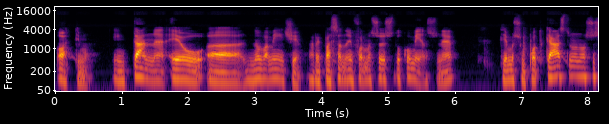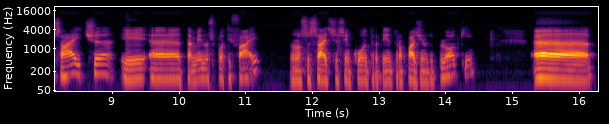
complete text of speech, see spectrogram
Ótimo. Então, eu uh, novamente repassando informações do começo, né? Temos um podcast no nosso site e uh, também no Spotify. No nosso site se encontra dentro da página do blog. Uh,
